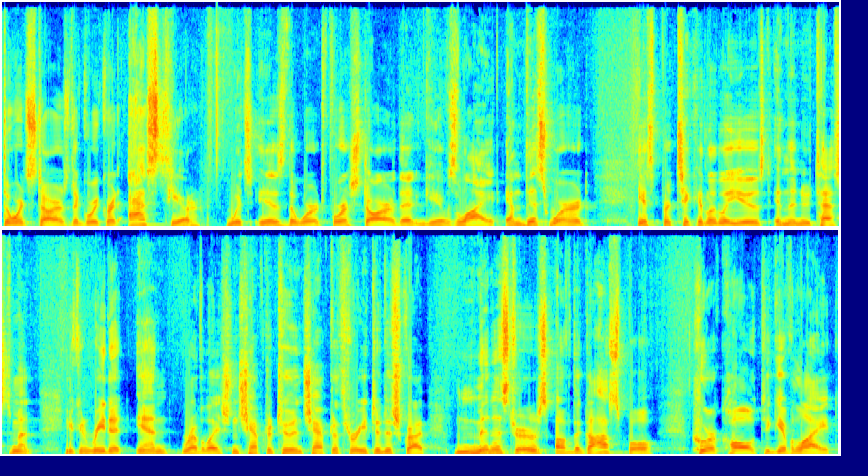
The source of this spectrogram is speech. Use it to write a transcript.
The word star is the Greek word aster, which is the word for a star that gives light. And this word is particularly used in the New Testament. You can read it in Revelation chapter 2 and chapter 3 to describe ministers of the gospel who are called to give light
